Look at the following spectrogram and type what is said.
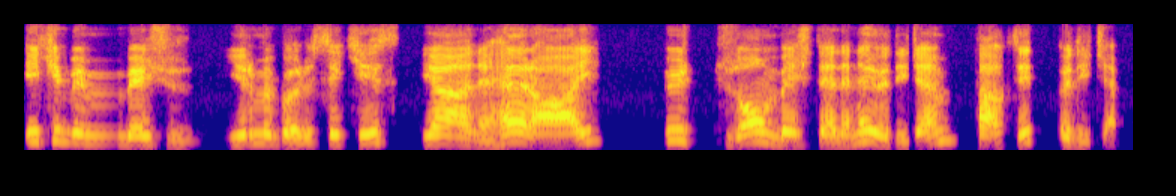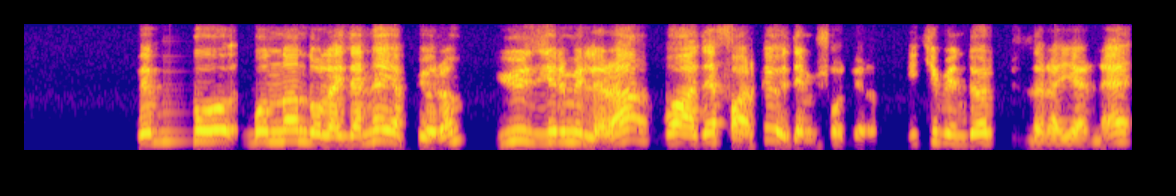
2520 bölü 8 yani her ay 315 TL ne ödeyeceğim? Taksit ödeyeceğim. Ve bu bundan dolayı da ne yapıyorum? 120 lira vade farkı ödemiş oluyorum. 2400 lira yerine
